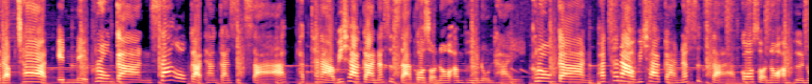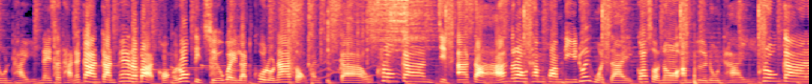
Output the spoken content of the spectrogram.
ระดับชาติ n n e t โครงการสร้างโอกาสทางการศึกษา พัฒนาวิชาการนักศึกษากศนอำเภอโนนไทย โครงการพัฒนาวิชาการนักศึกษากศนอำเภอโนนไทย ในสถานการณ์การแพร่ระบาดของโรคติดเชื้อไวรัสโคโรนา 2019 โครงการจิตอาสาเราทำความดีด้วยหัวใจ กศนอำเภอโนนไทย โครงการ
